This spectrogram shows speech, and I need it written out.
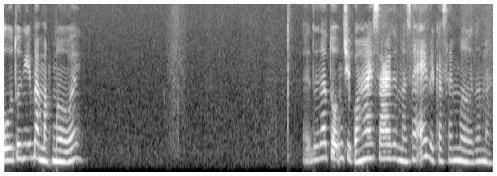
Ừ tôi nghĩ bà mặc mờ ấy. Thực ra tôi cũng chỉ có hai size thôi mà, size S với cả size M thôi mà.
